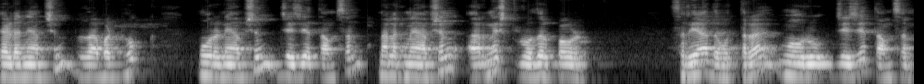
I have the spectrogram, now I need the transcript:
ಎರಡನೇ ಆಪ್ಷನ್, ರಾಬರ್ಟ್ ಹುಕ್. ಮೂರನೇ ಆಪ್ಷನ್, ಜೆ ಜೆ ಥಾಮ್ಸನ್. ನಾಲ್ಕನೇ ಆಪ್ಷನ್, ಅರ್ನೆಸ್ಟ್ ರೋದರ್ ಪೌಲ್ಡ್ ಸರಿಯಾದ ಉತ್ತರ ಮೂರು, ಜೆ ಜೆ ಥಾಮ್ಸನ್.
